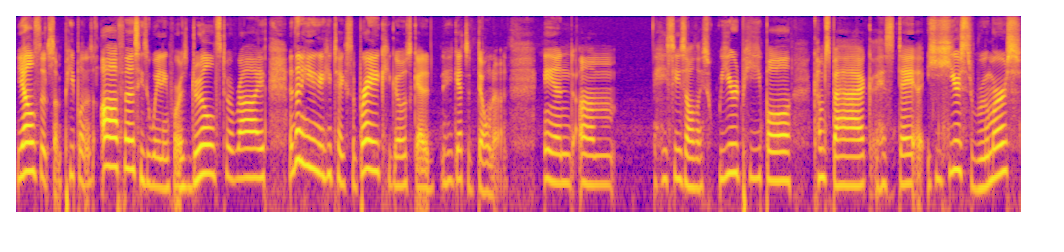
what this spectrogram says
yells at some people in his office he's waiting for his drills to arrive and then he he takes a break he goes get a he gets a donut and um he sees all these weird people comes back his day he hears rumors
